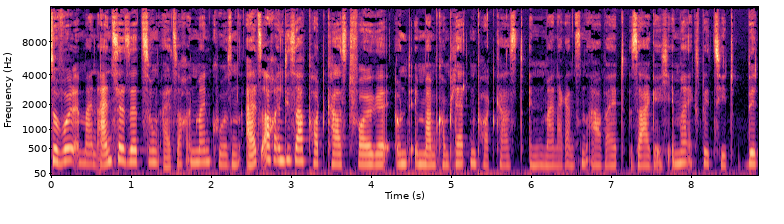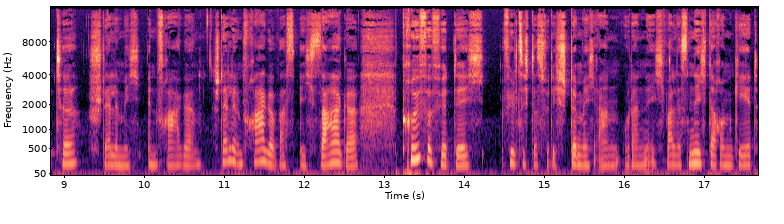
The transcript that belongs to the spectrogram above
Sowohl in meinen Einzelsitzungen als auch in meinen Kursen, als auch in dieser Podcast-Folge und in meinem kompletten Podcast, in meiner ganzen Arbeit, sage ich immer explizit, bitte stelle mich in Frage. Stelle in Frage, was ich sage. Prüfe für dich, fühlt sich das für dich stimmig an oder nicht, weil es nicht darum geht,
